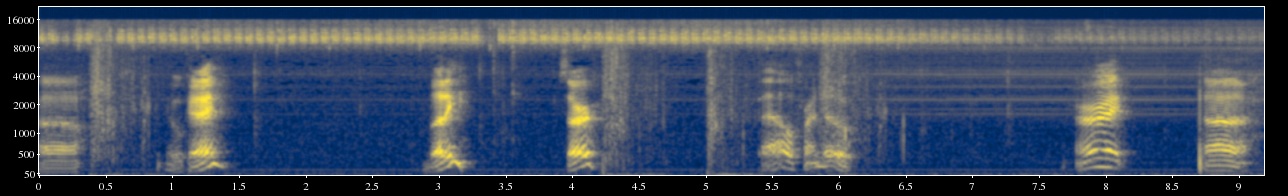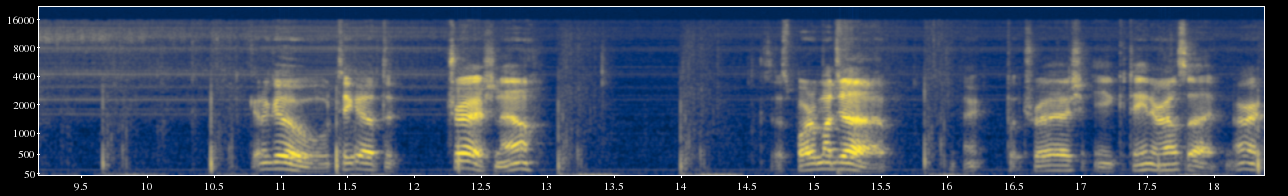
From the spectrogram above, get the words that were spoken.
Uh, okay? Buddy? Sir? Pal, friendo. Alright. Uh, gonna go take out the trash now. Cause that's part of my job. Alright, put trash in container outside. Alright.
